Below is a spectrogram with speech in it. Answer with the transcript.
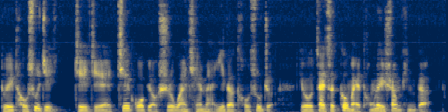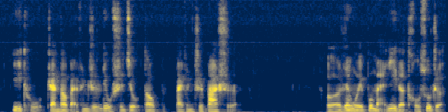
对投诉解解决结果表示完全满意的投诉者，有再次购买同类商品的意图占到百分之六十九到百分之八十。和认为不满意的投诉者，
